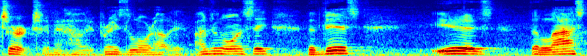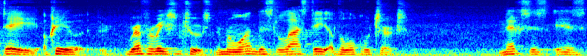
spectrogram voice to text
church. Amen. Hallelujah. Praise the Lord. Hallelujah. I just want to say that this is the last day. Okay, Reformation truths. Number one, this is the last day of the local church. Next is is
